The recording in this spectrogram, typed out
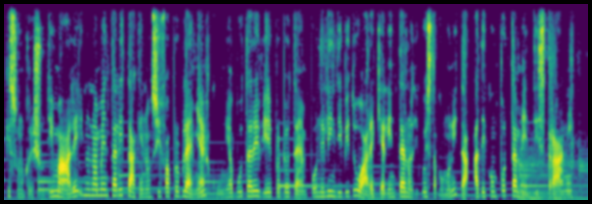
che sono cresciuti male in una mentalità che non si fa problemi alcuni a buttare via il proprio tempo nell'individuare chi all'interno di questa comunità ha dei comportamenti strani.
